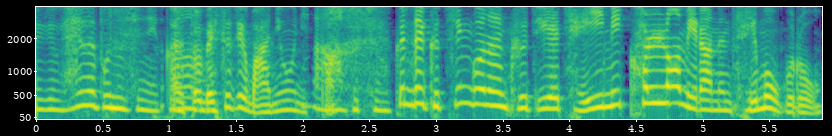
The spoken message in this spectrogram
이게 해외 분이시니까. 아, 또 메시지가 많이 오니까. 아, 그쵸. 그쵸. 근데 그 친구는 그 뒤에 제이미 컬럼이라는 제목으로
